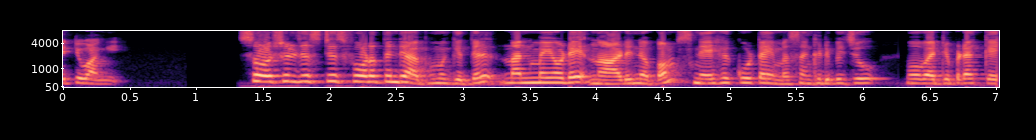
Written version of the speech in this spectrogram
ഏറ്റുവാങ്ങി. സോഷ്യൽ ജസ്റ്റിസ് ഫോറത്തിന്റെ ആഭിമുഖ്യത്തിൽ നന്മയോടെ നാടിനൊപ്പം സ്നേഹക്കൂട്ടായ്മ സംഘടിപ്പിച്ചു. Muvattupuzha K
